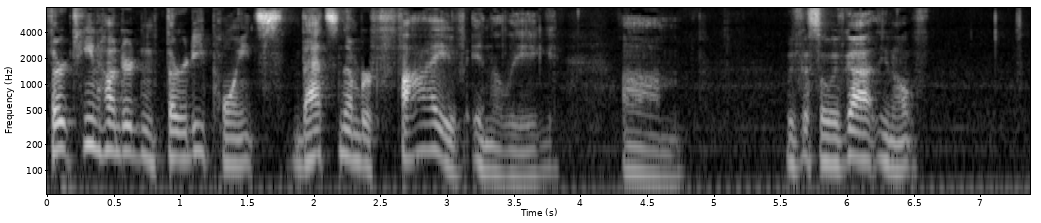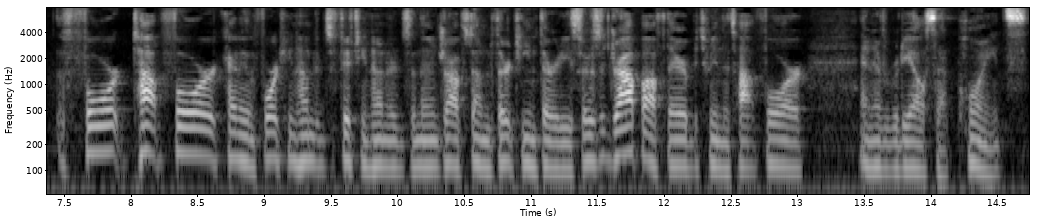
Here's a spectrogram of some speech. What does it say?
1,330 points. That's number five in the league. Um, we've, so we've got, you know, four top four, kind of the 1400s, 1500s, and then it drops down to 1330. So there's a drop off there between the top four and everybody else at points.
